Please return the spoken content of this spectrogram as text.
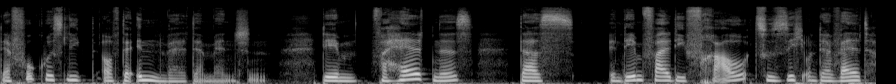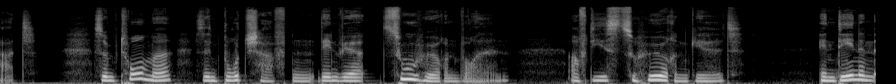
Der Fokus liegt auf der Innenwelt der Menschen, dem Verhältnis das in dem Fall die Frau zu sich und der Welt hat. Symptome sind Botschaften, denen wir zuhören wollen, auf die es zu hören gilt, in denen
